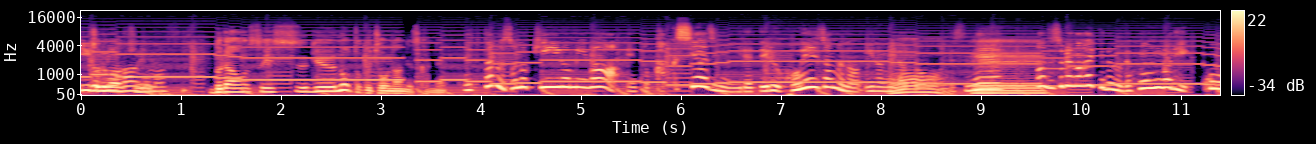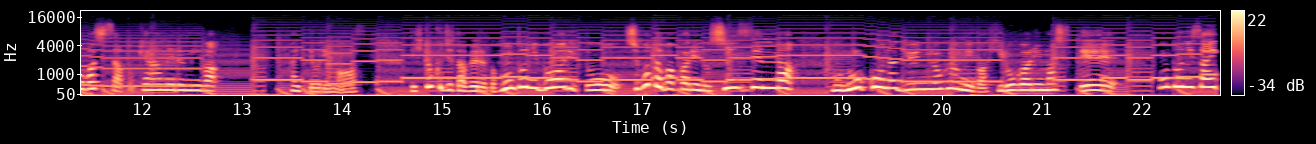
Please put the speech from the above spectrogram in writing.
黄色みがあります。ブラウンスイス牛の特徴なんですかね？えっと、多分その黄色みは、えっと、隠し味に入れてるホエージャムの色味だと思うんですね。なのでそれが入ってるのでほんのり香ばしさとキャラメル味が入っております。で一口食べると本当にぶわりと絞ったばかりの新鮮なもう濃厚な牛乳の風味が広がりまして本当に最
